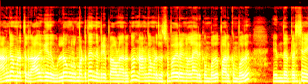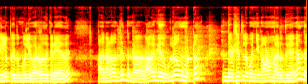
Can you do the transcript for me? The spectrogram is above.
நான்காம் இடத்தில் ராகுகேது உள்ளவங்களுக்கு மட்டும்தான் இந்தமாரி ப்ராப்ளம் இருக்கும். நான்காம் இடத்துல சுபகிரகங்கள்லாம் இருக்கும்போது பார்க்கும்போது இந்த பிரச்சனைகளும் பெரும்பொலி வர்றது கிடையாது. அதனால் வந்து இந்த ராகுகேது உள்ளவங்க மட்டும் இந்த விஷயத்தில் கொஞ்சம் கவனமாக இருந்துக்கோங்க. அந்த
